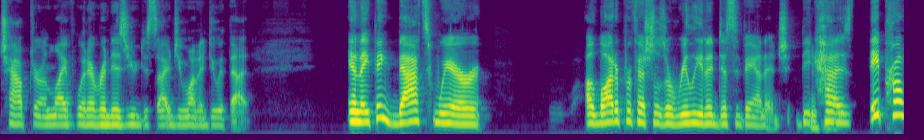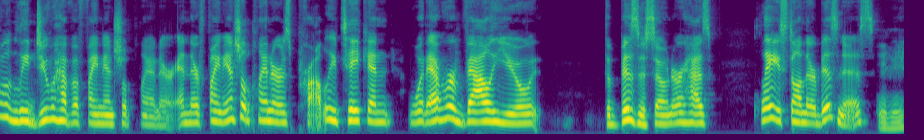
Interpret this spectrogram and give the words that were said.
chapter in life, whatever it is you decide you want to do with that. And I think that's where a lot of professionals are really at a disadvantage because they probably do have a financial planner and their financial planner has probably taken whatever value the business owner has placed on their business Mhm.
